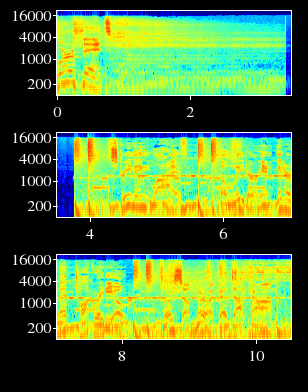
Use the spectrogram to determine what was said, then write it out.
worth it. Streaming live, the leader in Internet Talk Radio VoiceAmerica.com.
